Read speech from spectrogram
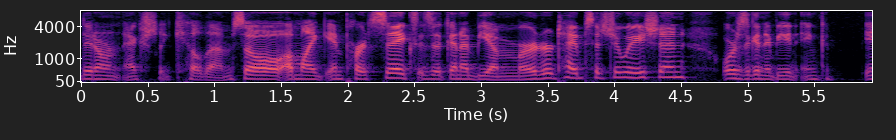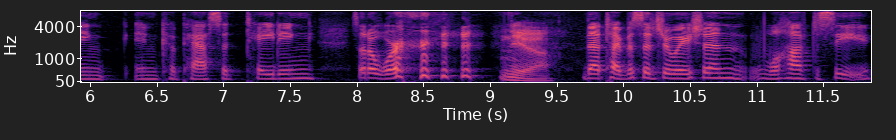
they don't actually kill them. So I'm like, in part six, is it going to be a murder type situation or is it going to be an inca- in- incapacitating? Is that a word? yeah. that type of situation. We'll have to see.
